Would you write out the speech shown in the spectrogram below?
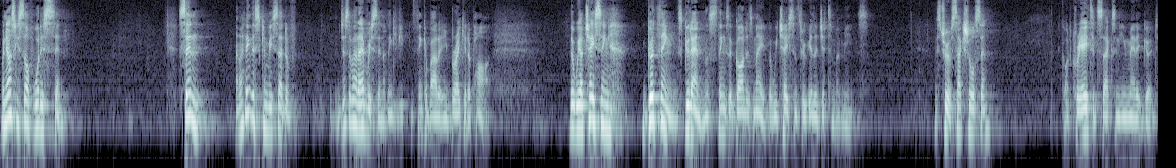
When you ask yourself, what is sin? Sin, and I think this can be said of just about every sin, I think, if you think about it and you break it apart, that we are chasing good things, good ends, things that God has made, but we chase them through illegitimate means. It's true of sexual sin. God created sex and He made it good.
